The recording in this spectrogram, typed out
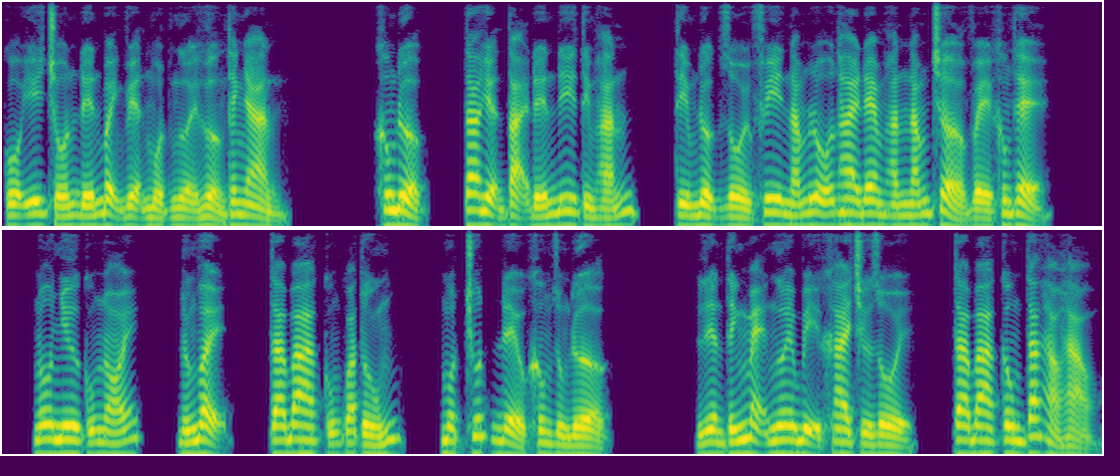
cố ý trốn đến bệnh viện một người hưởng thanh nhàn. Không được, ta hiện tại đến đi tìm hắn, tìm được rồi phi nắm lỗ thai đem hắn nắm trở về không thể. Nô Như cũng nói, đúng vậy, ta ba cũng quá túng, một chút đều không dùng được. Liên tính mẹ ngươi bị khai trừ rồi, ta ba công tác hảo hảo,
